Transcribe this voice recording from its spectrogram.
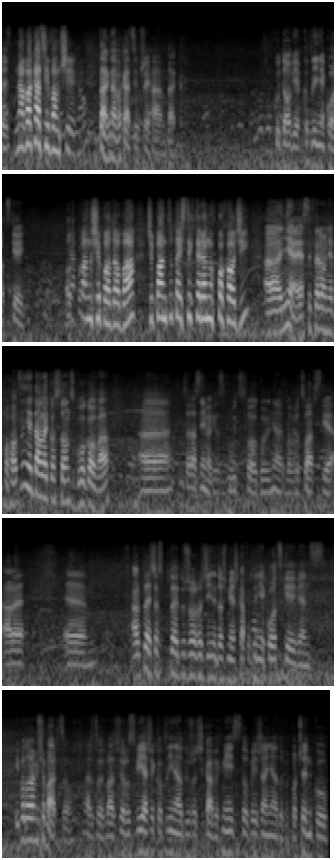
To jest... Na wakacje pan przyjechał? Tak, na wakacje przyjechałem, tak. W Kudowie, w Kotlinie Kłodzkiej. Jak panu się podoba? Czy pan tutaj z tych terenów pochodzi? E, nie, ja z tych terenów nie pochodzę, niedaleko stąd, z Głogowa. E, teraz nie wiem, jakie to jest województwo ogólnie, chyba wrocławskie, ale, e, ale tutaj, tutaj dużo rodziny też mieszka w Kotlinie Kłodzkiej, więc i podoba mi się bardzo. Bardzo, bardzo się rozwija się Kotlina, dużo ciekawych miejsc do obejrzenia, do wypoczynku.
